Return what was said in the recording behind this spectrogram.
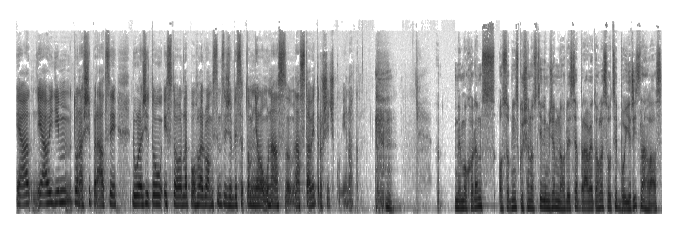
já, já vidím tu naši práci důležitou i z tohohle pohledu a myslím si, že by se to mělo u nás nastavit trošičku jinak. Mimochodem z osobní zkušenosti vím, že mnohdy se právě tohle soudci bojí říct na hlas,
